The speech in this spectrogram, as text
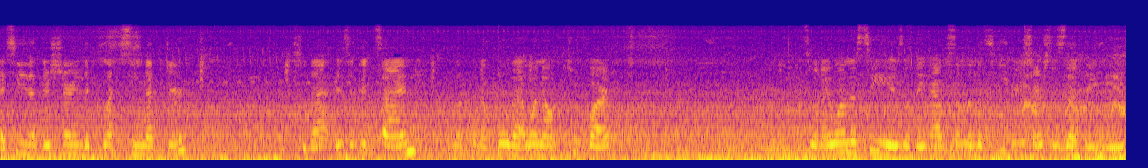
I see that they're starting to collect some nectar. So that is a good sign. I'm not going to pull that one out too far. What I want to see is that they have some of the food resources that they need.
